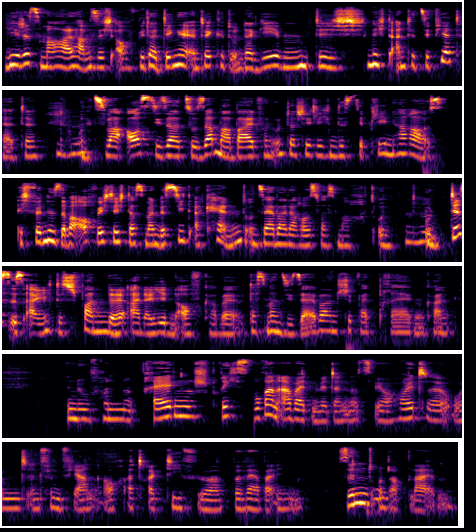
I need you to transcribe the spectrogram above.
jedes Mal haben sich auch wieder Dinge entwickelt und ergeben, die ich nicht antizipiert hätte. Mhm. Und zwar aus dieser Zusammenarbeit von unterschiedlichen Disziplinen heraus. Ich finde es aber auch wichtig, dass man das sieht, erkennt und selber daraus was macht. Und, mhm. und das ist eigentlich das Spannende einer jeden Aufgabe, dass man sie selber ein Stück weit prägen kann. Wenn du von Prägen sprichst, woran arbeiten wir denn, dass wir heute und in fünf Jahren auch attraktiv für BewerberInnen sind und auch bleiben?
